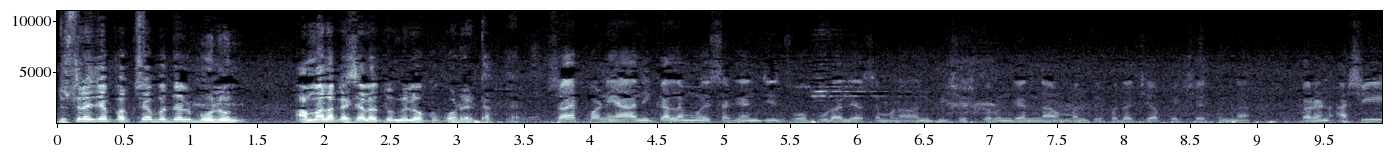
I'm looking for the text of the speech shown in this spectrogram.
दुसऱ्याच्या पक्षाबद्दल बोलून आम्हाला कशाला तुम्ही लोक कोडे टाकताय? साहेब पण या निकालामुळे सगळ्यांची झोप उडाली असं म्हणा आणि विशेष करून ज्यांना मंत्रिपदाची अपेक्षा आहे त्यांना. कारण अशी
